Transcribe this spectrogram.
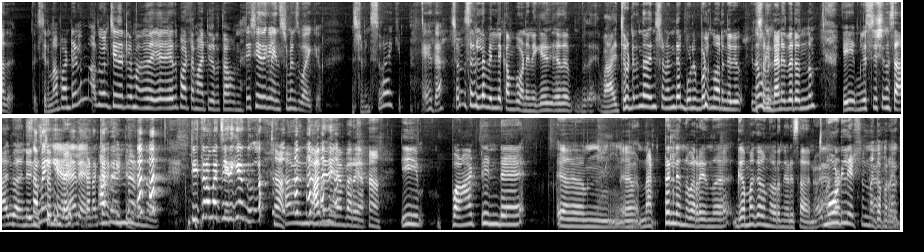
അത് സിനിമാ പാട്ടുകളും അതുപോലെ ചെയ്തിട്ടുള്ള ഏത് പാട്ടാണ് മാറ്റി നിർത്താവുന്നത് ചേച്ചി ഏതെങ്കിലും ഇൻസ്ട്രുമെന്റ്സ് വായിക്കോ? ഇൻസ്ട്രുമെന്റ്സ് വായിക്കും. ഏതാ? ഇൻസ്ട്രുമെന്റ്സ് എല്ലാം വലിയ കമ്പമാണ്. എനിക്ക് ഇത് വായിച്ചുകൊണ്ടിരുന്ന ഇൻസ്ട്രുമെന്റ് ബുൾബുൾ എന്ന് പറഞ്ഞൊരു ഇൻസ്ട്രുമെന്റ് ആണ് ഇവരൊന്നും ഈ മ്യൂസിഷ്യൻസ് ആരും അതിനൊരു ടീച്ചർ വച്ചിരിക്കുന്നു അതെന്താണെന്ന് ഞാൻ പറയാം. ഈ പാട്ടിന്റെ നട്ടൽ എന്ന് പറയുന്ന പറയുന്നത് ഗമകം എന്ന് പറഞ്ഞൊരു സാധനം മോഡുലേഷൻ എന്നൊക്കെ പറയും.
